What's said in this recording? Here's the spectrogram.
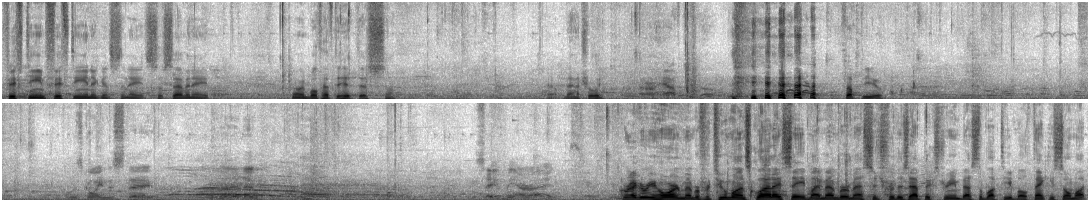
15 15 against an 8, so 7 8. Well, we both have to hit this, so. Yeah, naturally. I don't have to though. It's up to you. I was going to stay. But I didn't. Save me, all right. Gregory Horn, member for two months. Glad I saved my member message for this epic stream. Best of luck to you both. Thank you so much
